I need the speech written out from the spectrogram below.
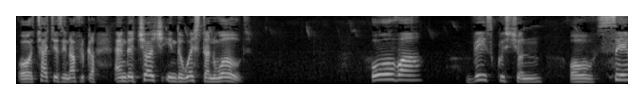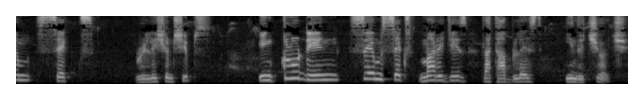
or churches in Africa and the church in the Western world over this question of same sex relationships, including same sex marriages that are blessed in the church.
